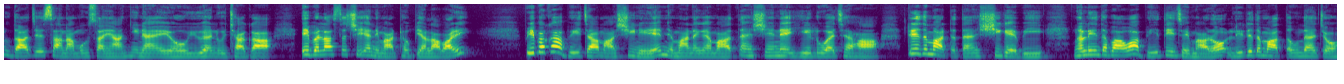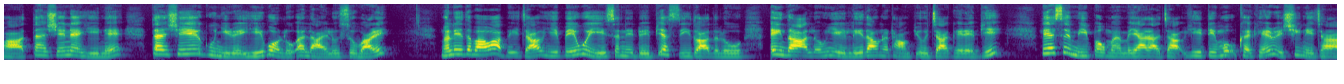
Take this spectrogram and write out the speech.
လူသားချင်းစာနာမှုဆိုင်ရာညှိနှိုင်းရေးရော UNOCHA ကဧပြီလ18ရက်နေ့မှာထုတ်ပြန်လာပါတယ် ပြပခဘေးကြားမှာရှိနေတဲ့မြန်မာနိုင်ငံမှာတန့်ရှင်းတဲ့ရေလိုအပ်ချက်ဟာတိသမတတန်းရှိခဲ့ပြီးငလင်တဘာဝဘေးတည်ချိန်မှာတော့၄ .3 တန်းကျော်ဟာတန့်ရှင်းတဲ့ရေနဲ့တန့်ရှင်းရေးအကူအညီတွေအရေးပေါ်လိုအပ်လာတယ်လို့ဆိုပါတယ်။ငလင်တဘာဝဘေးကြောင့်ရေပေးဝေရေးစနစ်တွေပျက်စီးသွားသလိုအိမ်သားအလုံးရေ4200ပြိုကျခဲ့တဲ့ပြင်လျှက်စစ်မီးပုံမှန်မရတာကြောင့်ရေတင်မှုအခက်အခဲတွေရှိနေကြတာ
